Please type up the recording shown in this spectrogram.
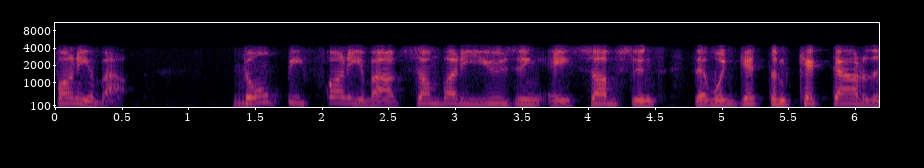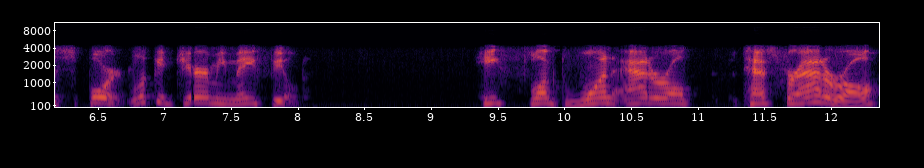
funny about. Hmm. Don't be funny about somebody using a substance that would get them kicked out of the sport. Look at Jeremy Mayfield. He flunked one Adderall test for Adderall,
